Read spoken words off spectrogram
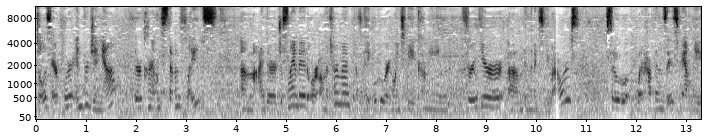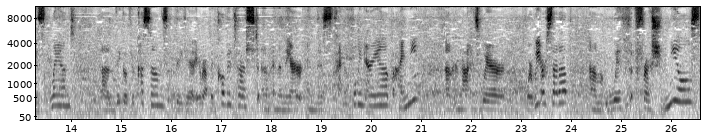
Dulles Airport in Virginia. There are currently seven flights, um, either just landed or on the tarmac, of people who are going to be coming through here um, in the next few hours. So what happens is families land. Um, they go through customs, they get a rapid COVID test, um, and then they are in this kind of holding area behind me, um, and that is where where we are set up um, with fresh meals.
